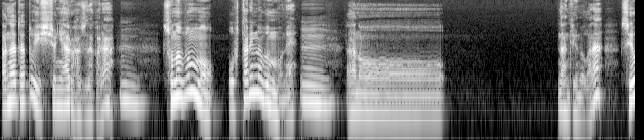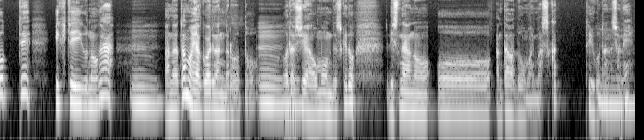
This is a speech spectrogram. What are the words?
あなたと一緒にあるはずだからうん。その分もお二人の分もねうん。あのーなんていうのかな背負って生きていくのがうん。あなたの役割なんだろうとうん。私は思うんですけどリスナーのおあんたはどう思いますかっていうことなんですよね。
